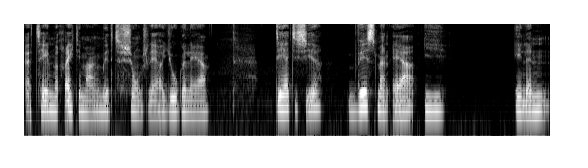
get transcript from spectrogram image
at tale med rigtig mange meditationslærer og yogalærer, det er, at de siger, hvis man er i en eller anden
